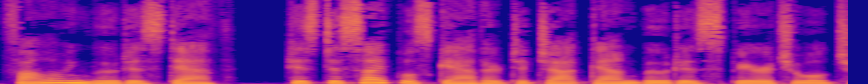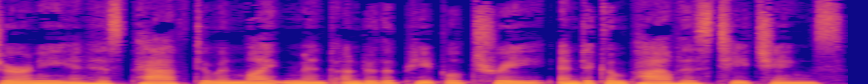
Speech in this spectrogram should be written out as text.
Following Buddha's death, his disciples gathered to jot down Buddha's spiritual journey and his path to enlightenment under the peepal tree and to compile his teachings.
